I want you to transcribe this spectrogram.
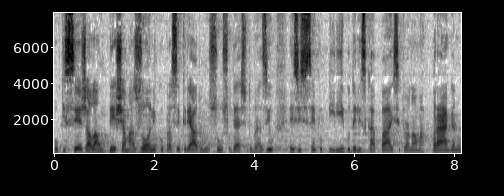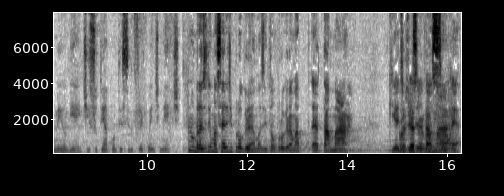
ou que seja lá um peixe amazônico para ser criado no sul, sudeste do Brasil, existe sempre o perigo dele escapar e se tornar uma praga no meio ambiente. Isso tem acontecido frequentemente. No Brasil tem uma série de programas, então o programa é, Tamar, que é de preservação, Tamar, é,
